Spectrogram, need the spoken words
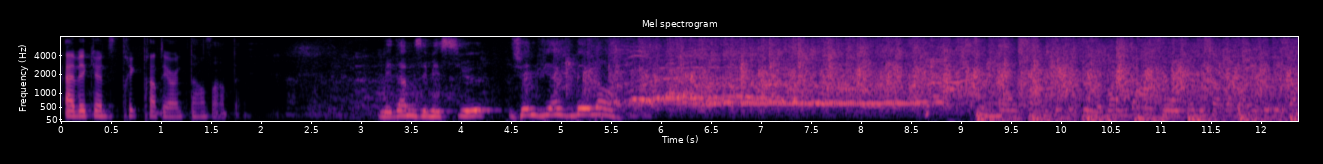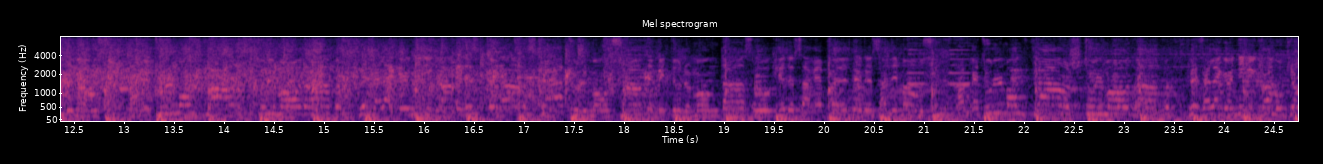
avec un district 31 de temps en temps. Mesdames et messieurs, Geneviève Bélan. De sa révolte et de sa démence. Après tout le monde flanche, tout le monde rampe, laisse à l'agonie les grands mots qui ont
